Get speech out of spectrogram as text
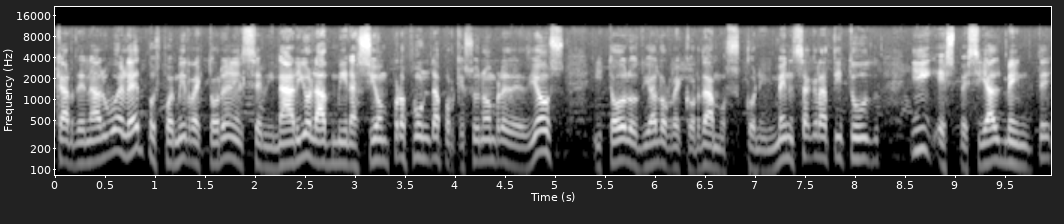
cardenal Ouellet pues fue mi rector en el seminario, la admiración profunda porque es un hombre de Dios y todos los días lo recordamos con inmensa gratitud y especialmente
